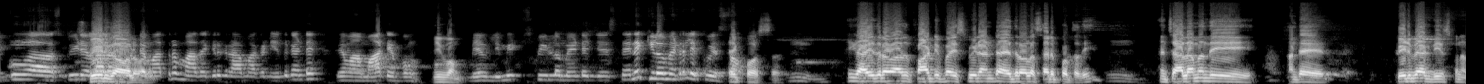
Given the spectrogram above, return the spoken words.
ఎక్కువ స్పీడ్ కావాలి అంటే. మాత్రం మా దగ్గరికి రామాకండి. ఎందుకంటే మేము ఆ మాట ఇవ్వం. ఇవ్వం. మేము లిమిట్ స్పీడ్లో మెయింటైన్ చేస్తేనే కిలోమీటర్లు ఎక్కువ ఇస్తాం. ఎక్కువ వస్తుంది ఉమ్, ఇక హైదరాబాద్ ఫార్టీ ఫైవ్ స్పీడ్ అంటే హైదరాబాద్ సరిపోతుంది. నేను చాలా మంది అంటే ఫీడ్బ్యాక్ తీసుకున్నా.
